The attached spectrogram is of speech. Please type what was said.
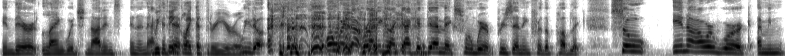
in their language, not in in an We academic. think like a three year old. We don't. well, we're not writing like academics when we're presenting for the public. So in our work, I mean,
